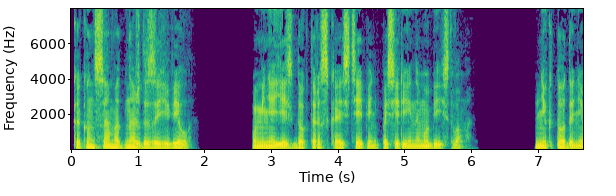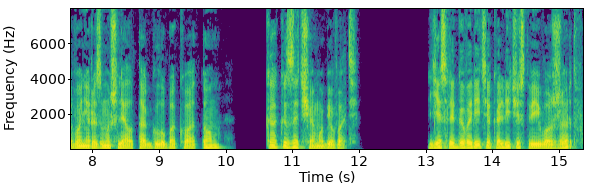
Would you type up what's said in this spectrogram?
Как он сам однажды заявил, «У меня есть докторская степень по серийным убийствам». Никто до него не размышлял так глубоко о том, как и зачем убивать. Если говорить о количестве его жертв,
